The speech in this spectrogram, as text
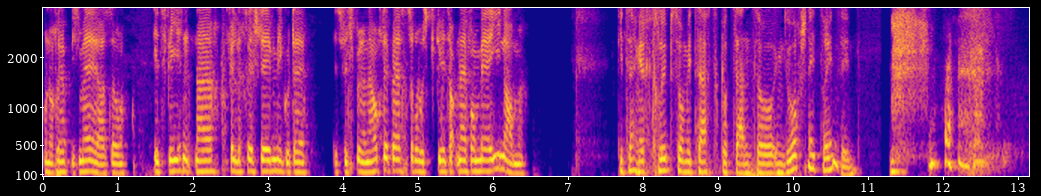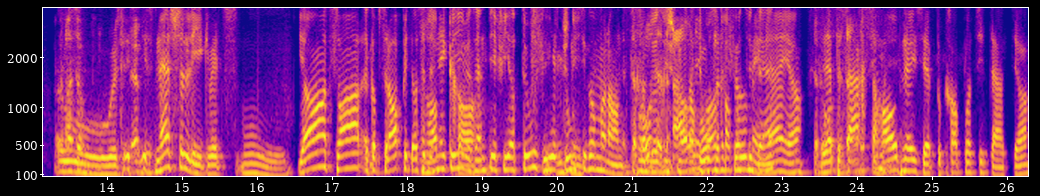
noch ein bisschen etwas mehr. Also gibt es gleich vielleicht ein bisschen Stimmung und dann ist für die Spieler auch ein bisschen besser und es geht halt einfach mehr Einnahmen. Gibt es eigentlich Clubs, die mit 60% so im Durchschnitt drin sind? Also, uh, es ist, ähm, ist National League wird's, uh. Ja, zwar, ich glaube, das Rapid, hat es nicht Rappi, was haben die 4000 im 4000 Schnitt? umeinander. Der Davos das hat ist auch maximal nicht hat viel Kapazität. mehr, ja, hat auch nicht 6,5 haben sie etwa Kapazität, ja.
